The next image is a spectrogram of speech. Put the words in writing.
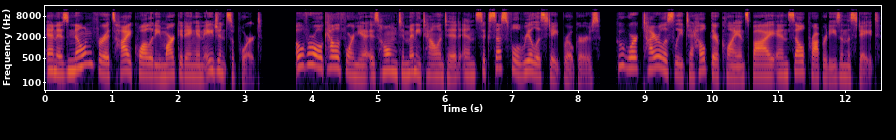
and is known for its high-quality marketing and agent support. Overall, California is home to many talented and successful real estate brokers who work tirelessly to help their clients buy and sell properties in the state.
